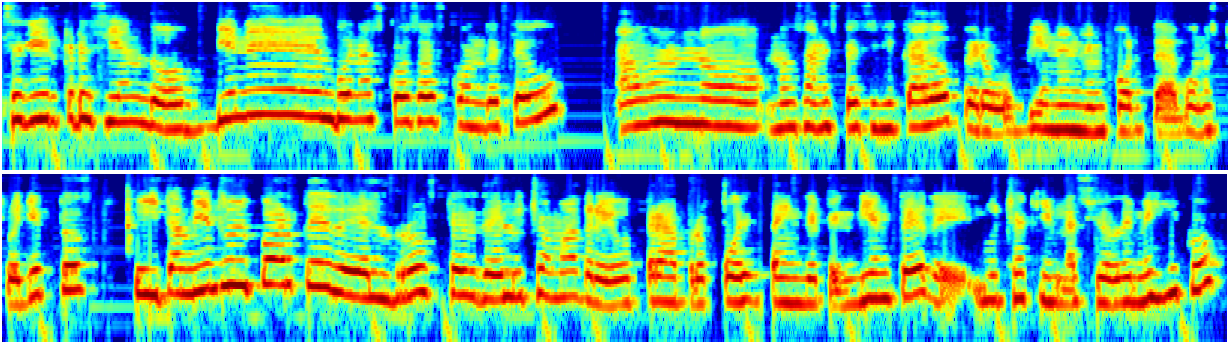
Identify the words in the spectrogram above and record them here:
seguir creciendo. Vienen buenas cosas con DTU. Aún no nos han especificado, pero vienen en puerta buenos proyectos. Y también soy parte del roster de Lucha Madre, otra propuesta independiente de lucha aquí en la Ciudad de México.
